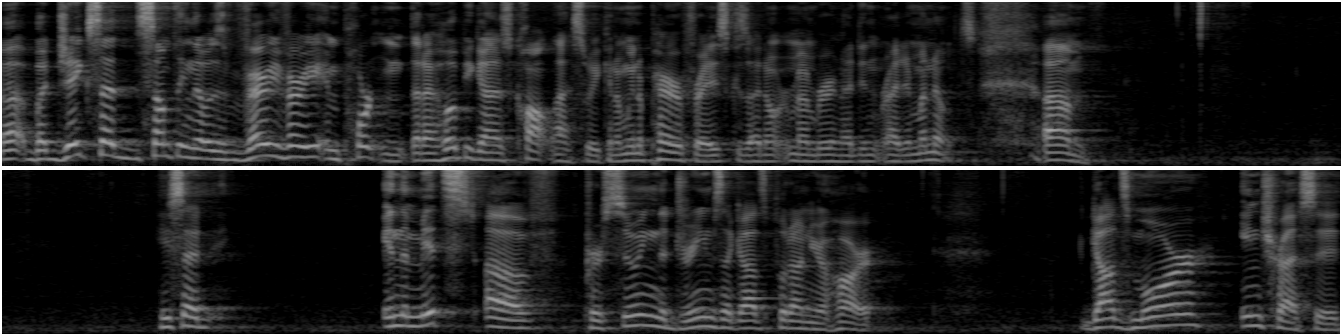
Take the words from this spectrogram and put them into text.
Uh, but Jake said something that was very, very important that I hope you guys caught last week, and I'm going to paraphrase because I don't remember and I didn't write in my notes. Um, he said, In the midst of pursuing the dreams that God's put on your heart, God's more interested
